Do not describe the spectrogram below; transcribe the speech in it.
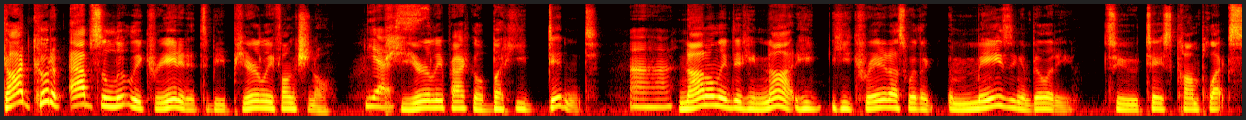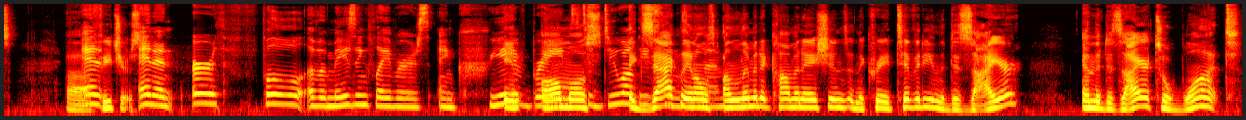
God could have absolutely created it to be purely functional. Yes. Purely practical, but he didn't. Uh-huh. Not only did he not, he he created us with an amazing ability to taste complex uh, and, features. and an earth full of amazing flavors and creative in brains almost, to do all exactly and almost them. unlimited combinations and the creativity and the desire and the desire to want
